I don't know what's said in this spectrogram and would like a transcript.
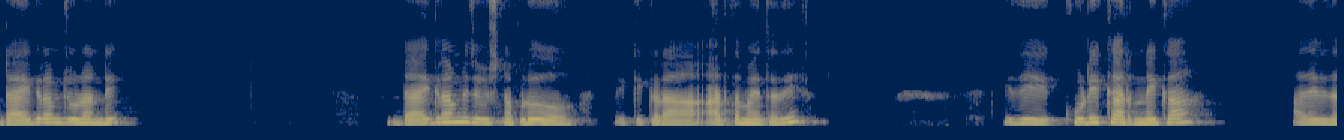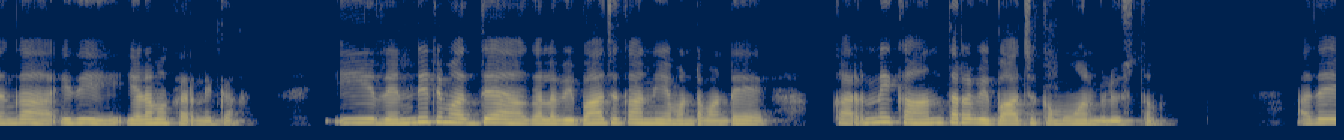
డయాగ్రామ్ చూడండి. డయాగ్రామ్ని చూసినప్పుడు మీకు ఇక్కడ అర్థమవుతుంది ఇది కుడి కర్ణిక అదేవిధంగా ఇది ఎడమ కర్ణిక. ఈ రెండిటి మధ్య గల విభాజకాన్ని ఏమంటామంటే కర్ణికాంతర విభాజకము అని పిలుస్తాం. అదే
